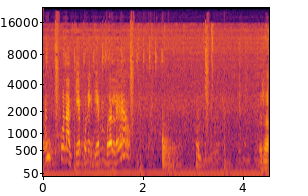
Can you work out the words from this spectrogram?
มันผู้นั้นเก็บผู้นี้เก็บเบิดแล้ว ไปละ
